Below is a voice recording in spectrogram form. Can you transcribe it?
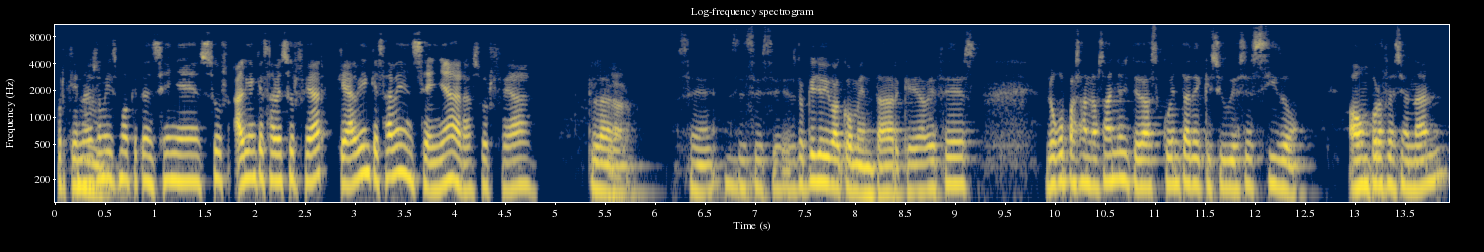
porque no es lo Mm. mismo que te enseñe surf, alguien que sabe surfear que alguien que sabe enseñar a surfear. Claro, Claro. Sí, sí, sí, sí. Es lo que yo iba a comentar, que a veces luego pasan los años y te das cuenta de que si hubieses sido a un profesional,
